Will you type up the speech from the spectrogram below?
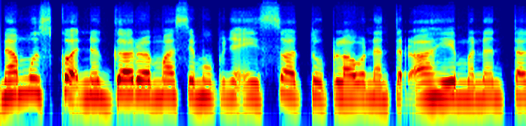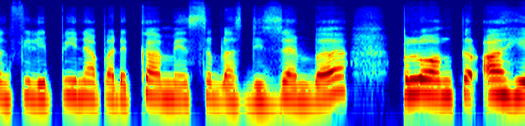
Namun skuad negara masih mempunyai satu perlawanan terakhir menentang Filipina pada Khamis 11 Disember, peluang terakhir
